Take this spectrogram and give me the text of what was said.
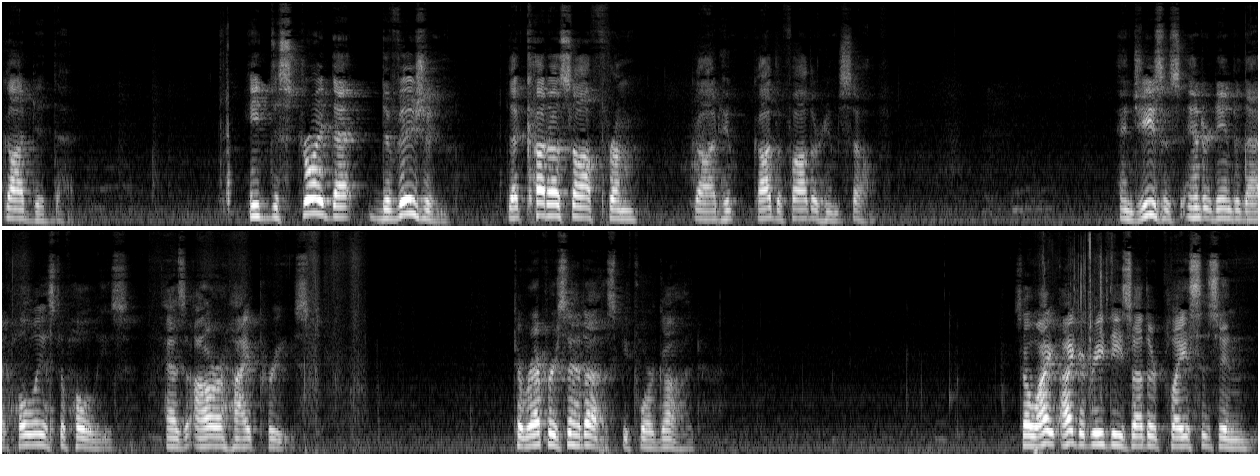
God did that. He destroyed that division that cut us off from God, God the Father Himself. And Jesus entered into that holiest of holies as our high priest to represent us before God. So I, I could read these other places in,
